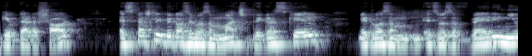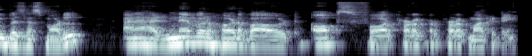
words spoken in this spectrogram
give that a shot, especially because it was a much bigger scale. It was a it was a very new business model. And I had never heard about ops for product or product marketing.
